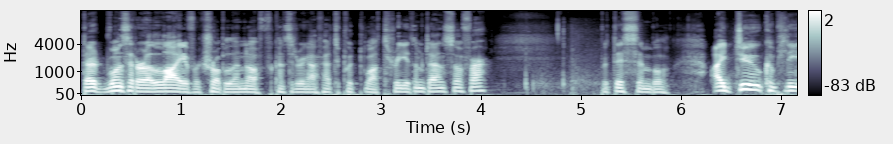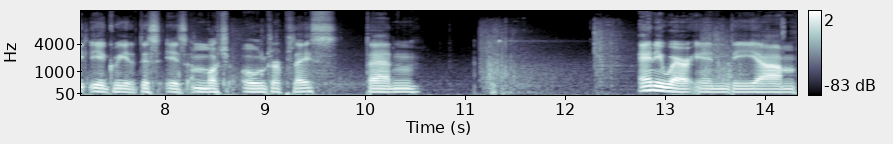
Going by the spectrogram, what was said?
The ones that are alive are trouble enough, considering I've had to put, what, three of them down so far? But this symbol. I do completely agree that this is a much older place than anywhere in the um,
